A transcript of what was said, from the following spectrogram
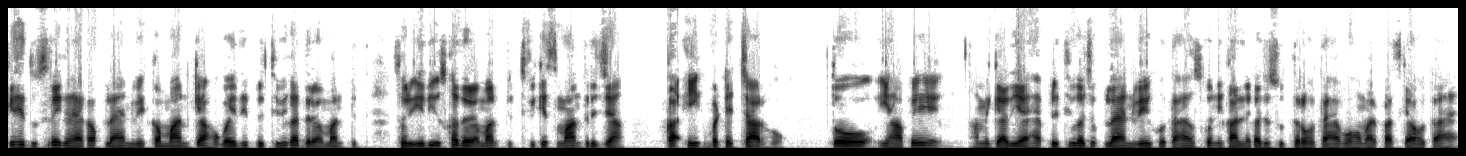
किसी दूसरे ग्रह का प्लायन वेग का मान क्या होगा? यदि पृथ्वी का द्रव्यमान सॉरी यदि उसका द्रव्यमान पृथ्वी के समान त्रिज्या का एक बटे चार हो तो यहाँ पे हमें क्या दिया है? पृथ्वी का जो प्लान वेग होता है, उसको निकालने का जो सूत्र होता है, वो हमारे पास क्या होता है?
